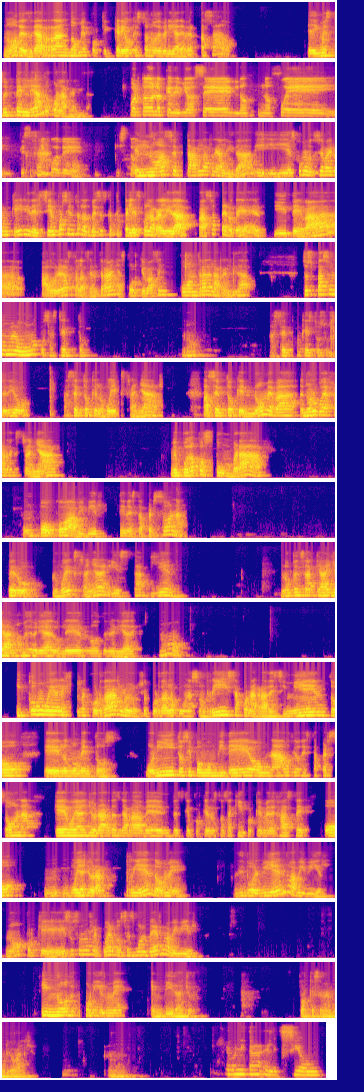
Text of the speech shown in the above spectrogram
¿no? Desgarrándome porque creo que esto no debería de haber pasado. Y ahí me estoy peleando con la realidad. Por todo lo que debió hacer, no, no fue ese tipo de historia. El no aceptar la realidad. Y, y, es como lo dice Byron Katie, del 100% de las veces que te pelees con la realidad, vas a perder y te va a doler hasta las entrañas porque vas en contra de la realidad. Entonces, paso número uno, pues acepto, ¿no? acepto que esto sucedió, acepto que lo voy a extrañar, acepto que no me va, no lo voy a dejar de extrañar. Me puedo acostumbrar un poco a vivir sin esta persona, pero lo voy a extrañar y está bien. No pensar que, ay, ya, no me debería de doler, no debería de... No, ¿Y cómo voy a elegir recordarlo? Recordarlo con una sonrisa, con agradecimiento, en los momentos bonitos, si pongo un video, un audio de esta persona, que voy a llorar desgarradamente, es que ¿por qué no estás aquí? ¿Por qué me dejaste? O mm, voy a llorar riéndome, volviendo a vivir, ¿no? Porque esos son los recuerdos, es volverlo a vivir. Y no morirme en vida yo porque se me murió alguien. Qué bonita elección.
